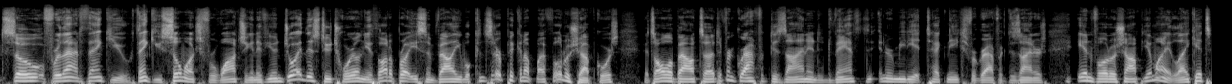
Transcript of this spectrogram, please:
So for that, thank you. Thank you so much for watching. And if you enjoyed this tutorial and you thought it brought you some value, well, consider picking up my Photoshop course. It's all about uh, different graphic design and advanced and intermediate techniques for graphic designers in Photoshop. You might like it.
